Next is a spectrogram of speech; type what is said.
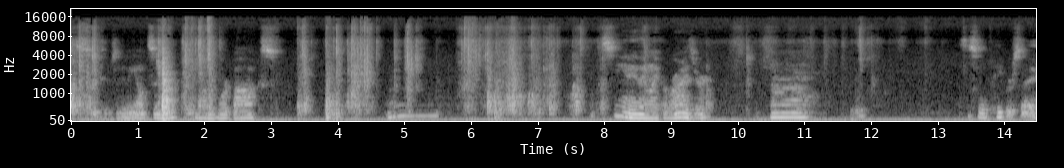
Let's see if there's anything else in the motherboard box. Um, see anything like a riser. Uh, what's this little paper say?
